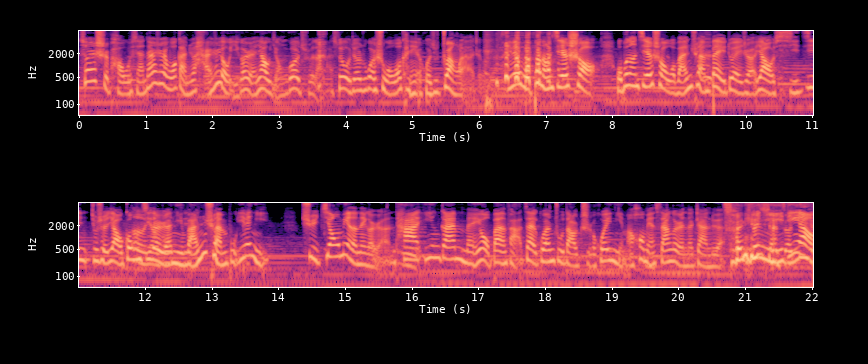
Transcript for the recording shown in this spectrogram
虽然是抛物线，但是我感觉还是有一个人要赢过去的，所以我觉得如果是我，我肯定也会去转过来的这个人，因为我不能接受，我不能接受我完全背对着要袭击，就是要攻击的人，你完全不，因为你去浇灭的那个人，他嗯。应该没有办法再关注到指挥你们后面三个人的战略，所以你所以你一定要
